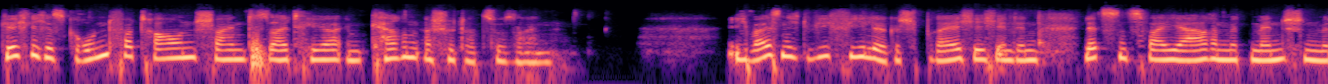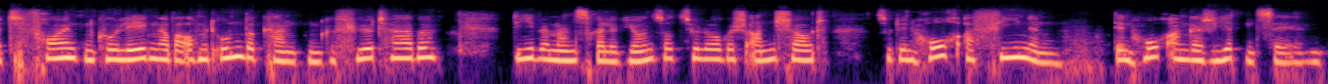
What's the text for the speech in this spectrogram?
Kirchliches Grundvertrauen scheint seither im Kern erschüttert zu sein. Ich weiß nicht, wie viele Gespräche ich in den letzten zwei Jahren mit Menschen, mit Freunden, Kollegen, aber auch mit Unbekannten geführt habe, die, wenn man es religionssoziologisch anschaut, zu den hochaffinen, den hochengagierten zählen.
